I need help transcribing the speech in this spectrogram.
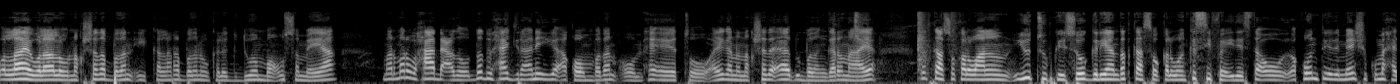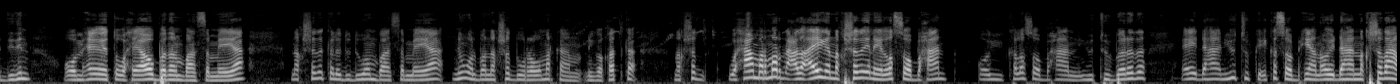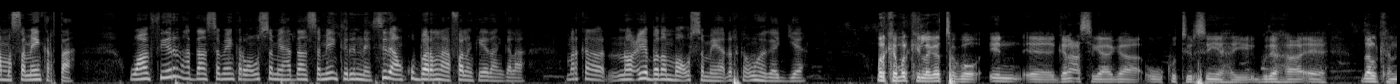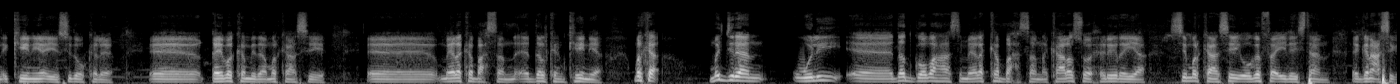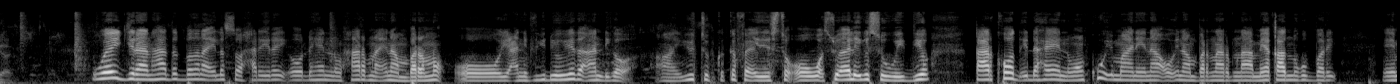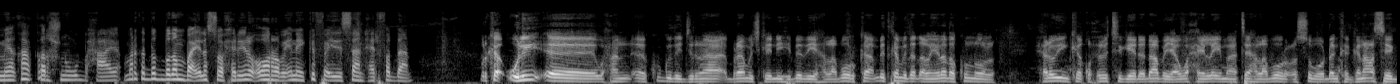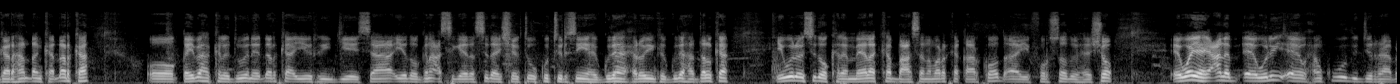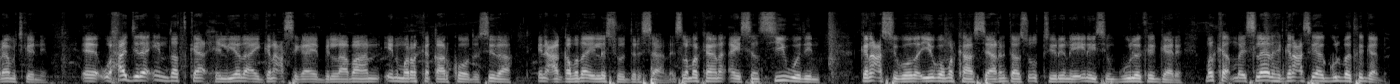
Wallaahi walaalow naqshado badan iyo kalaro badan oo kala duwan baan u sameeyaa marmar waxaa dhacdo dad waxaa jira aniga iga aqoon badan oo maxay aheeto ayagana naqshada aad u badan garanaya. Dadkaasoo kale waan youtubekay soo geliyaan dadkaasoo kale waan ka sii faa'iidaystaa oo aqoonteeda meesha kuma xadidin oo maxay aheeto waxyaabo badan baan sameeyaa. Naqshado kala duduwan baan sameeyaa. Nin walba naqshaduu rabo markaan dhigo qadka naqshad waxaa marmar dhacda ayaga naqshado inay la soo baxaan oo kala soo baxaan youtuberada ay dhahaan youtubeka ay ka soo bixiyaan oo ay dhahaan naqshadaha ma samayn kartaa. Waan fiirin haddaan samayn karo waan u sameeya haddaan samayn karinna sida aan ku baran lahaa falankeedaan galaa marka noocyo badan baan u sameeyaa dharkan u hagaajiyaa. Marka markii laga tago in ganacsigaaga uu ku tiirsan yahay gudaha ee dalkan kenya iyo sidoo kale qeybo ka mid a markaasi meelo ka baxsan dalkan kenya. Marka ma jiraan weli dad goobahaas meelo ka baxsan kaala soo xiriiraya si markaasi ay uga faa'iidaystaan ganacsigaaga? Way jiraan ha dad badanaa ila soo xiriiray oo dhaheen waxaan rabnaa inaan baranno oo yacni fideoyada aan dhigo youtubeka ka faa'iidaysto oo su'aale iga soo weydiiyo qaarkood i dhaheen waan ku imaanaynaa oo inaan barnaa rabnaa meeqaad nagu bari meeqaa qarash nagu baxaaya marka dad badan baa ila soo xiriira oo raba inay ka faa'iidaystaan xirfaddan. Marka weli waxaan ku guda jirnaa barnaamijkeenii hibada iyo halabuurka. Mid ka mid a dhallinyarada ku nool xerooyinka qaxootiga ee dhadhaabaya waxay la imaatay halabuur cusub oo dhanka ganacsiga gaar ahaan dhanka dharka oo qaybaha kala duwan ee dharka ayay riinjiyeysaa iyadoo ganacsigeeda sida ay sheegto uu ku tiirsan yahay gudaha xerooyinka gudaha dalka iyo weliba sidoo kale meelo ka baxsan mararka qaarkood ay fursad u hesho. Waayahay canab weli waxaan ku wadi jiraa barnaamijkeenni waxaa jira in dadka xiliyada ay ganacsiga ay bilaabaan in mararka qaarkood sida in caqabada ay la soo darsaan islamarkaana aysan sii wadin ganacsigooda iyagoo markaasi arrintaas u tiirinaya inaysan guula ka gaarin. Marka ma isleedahay ganacsigaa guul baad ka gaadhay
